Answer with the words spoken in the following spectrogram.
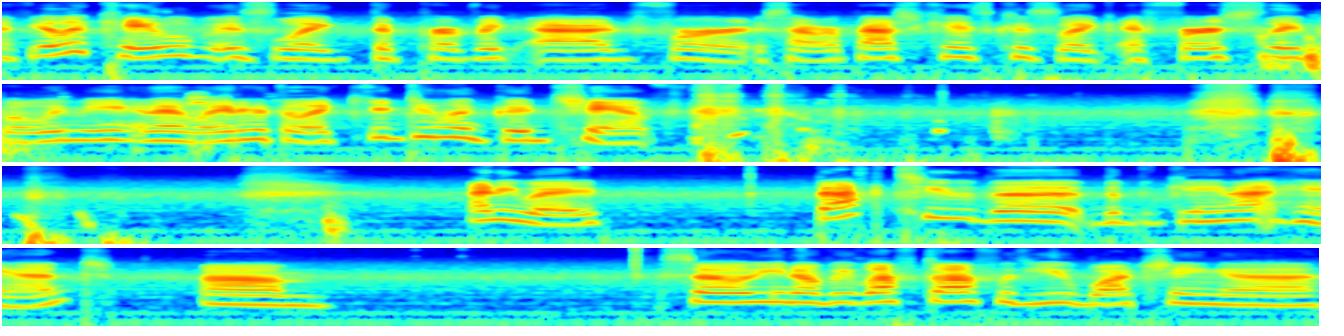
I feel like Caleb is like the perfect ad for Sour Patch Kids because like at first they bully me and then later they're like, "You're doing good, champ." anyway, back to the the game at hand. Um, so you know we left off with you watching uh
